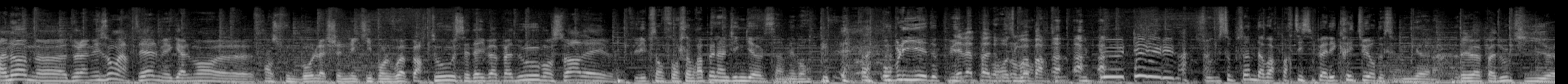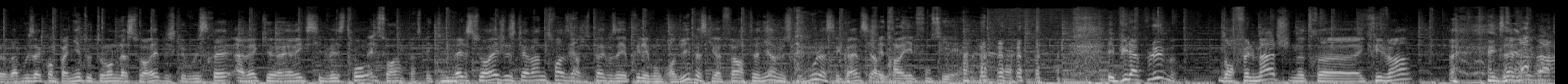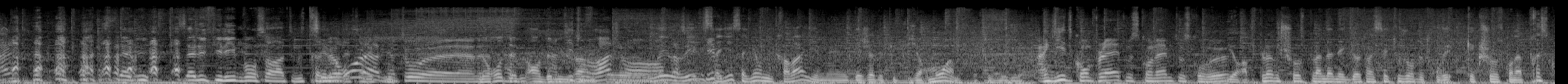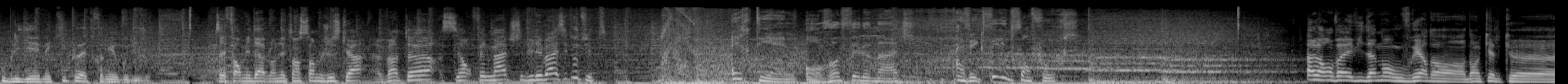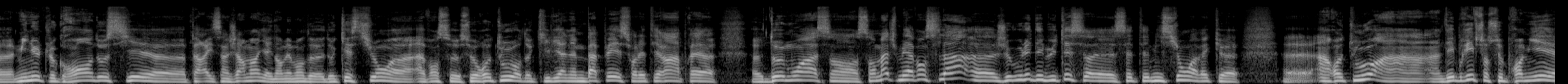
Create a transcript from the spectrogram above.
Un homme euh, de la maison RTL, mais également euh, France Football, la chaîne L'équipe, on le voit partout. C'est Dave Apadou. Bonsoir Dave. Philippe Sanfourche, ça me rappelle un jingle ça, mais bon. Oublié depuis. Pas de on le voit partout. Je vous soupçonne d'avoir participé à l'écriture de ce jingle. Dave Apadou qui euh, va vous accompagner tout au long de la soirée puisque vous serez avec Eric Silvestro. Belle soirée en perspective. Belle soirée jusqu'à 23h. J'espère que vous avez pris les bons produits parce qu'il va falloir tenir jusqu'au bout. Là, c'est quand même J'ai sérieux. travaillé le foncier. Et puis la plume dont fait le match, notre euh, écrivain, Xavier Barret. Salut. Salut Philippe, bonsoir à tous. Très C'est l'euro là, bientôt. euh, L'euro de- en 2020. petit ouvrage euh, en oui, oui, ça y est, ça y est, on y travaille, mais déjà depuis plusieurs mois, pour tout vous dire. Un guide complet, tout ce qu'on aime, tout ce qu'on veut. Il y aura plein de choses, plein d'anecdotes. On essaie toujours de trouver quelque chose qu'on a presque oublié, mais qui peut être mis au bout du jour. C'est formidable, on est ensemble jusqu'à 20h. Si on refait le match, c'est du débat et c'est tout de suite. RTL On refait le match avec Philippe Sansfourche. Alors on va évidemment ouvrir dans, quelques minutes le grand dossier euh, Paris Saint-Germain. Il y a énormément de, questions euh, avant ce, retour de Kylian Mbappé sur les terrains après euh, deux mois sans, match. Mais avant cela, je voulais débuter ce- cette émission avec un retour, un, débrief sur ce premier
